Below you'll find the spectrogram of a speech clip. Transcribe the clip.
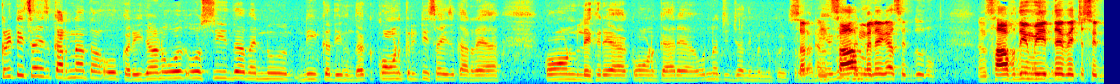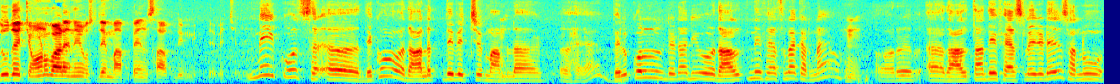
ਕ੍ਰਿਟੀਸਾਈਜ਼ ਕਰਨਾ ਤਾਂ ਉਹ ਕਰੀ ਜਾਣ, ਉਹ ਉਸ ਚੀਜ਼ ਦਾ ਮੈਨੂੰ ਨਹੀਂ ਕਦੀ ਹੁੰਦਾ ਕਿ ਕੌਣ ਕ੍ਰਿਟੀਸਾਈਜ਼ ਕਰ ਰਿਹਾ। ਕੌਣ ਲਿਖ ਰਿਹਾ ਕੌਣ ਕਹਿ ਰਿਹਾ ਉਹਨਾਂ ਚੀਜ਼ਾਂ ਦੀ ਮੈਨੂੰ ਕੋਈ ਸਰ ਪਰਵਾਹ ਨਹੀਂ ਹੈਗੀ। ਇਨਸਾਫ ਮਿਲੇਗਾ ਸਿੱਧੂ ਨੂੰ। ਇਨਸਾਫ ਦੀ ਉਮੀਦ ਦੇ ਵਿੱਚ ਸਿੱਧੂ ਦੇ ਚਾਹਣ ਵਾਲੇ ਨੇ ਉਸਦੇ ਮਾਪੇ ਇਨਸਾਫ ਦੀ ਉਮੀਦ ਦੇ ਵਿੱਚ ਨੇ। ਨਹੀਂ ਕੋ ਸ- ਅ, ਦੇਖੋ ਅਦਾਲਤ ਦੇ ਵਿੱਚ ਮਾਮਲਾ ਅ, ਹੈ। ਬਿਲਕੁਲ ਜਿਹੜਾ ਜੀ ਉਹ ਅਦਾਲਤ ਨੇ ਫੈਸਲਾ ਕਰਨਾ ਹੈ। ਔਰ ਅਦਾਲਤਾਂ ਦੇ ਫੈਸਲੇ ਜਿਹੜੇ ਸਾਨੂੰ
